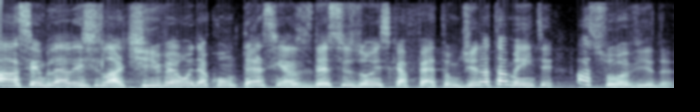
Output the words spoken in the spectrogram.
A Assembleia Legislativa é onde acontecem as decisões que afetam diretamente a sua vida.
